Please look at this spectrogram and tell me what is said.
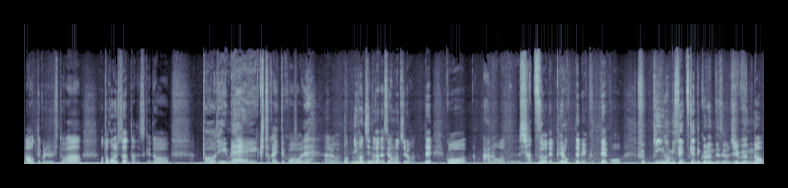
煽ってくれる人は、男の人だったんですけど、ボディメイクとか言ってこうね、あの、日本人の方ですよ、もちろん。で、こう、あの、シャツをね、ペロってめくって、こう、腹筋を見せつけてくるんですよ、自分の。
